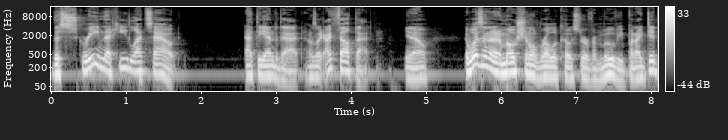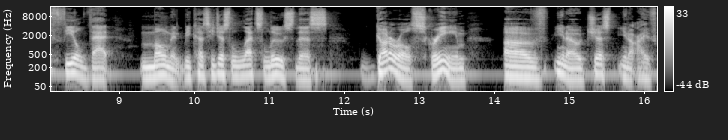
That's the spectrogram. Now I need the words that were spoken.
the scream that he lets out at the end of that, I was like, I felt that, you know, it wasn't an emotional roller coaster of a movie, but I did feel that moment because he just lets loose this guttural scream of, you know, just, you know, I've,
